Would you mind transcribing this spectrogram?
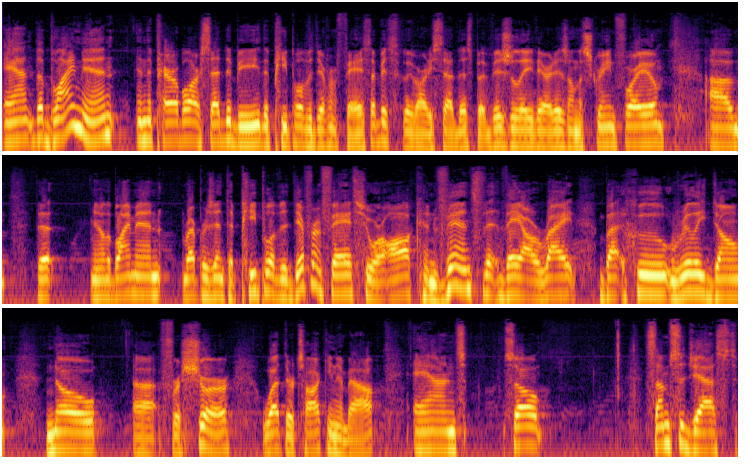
And the blind men in the parable are said to be the people of a different faith. I basically have already said this, but visually, there it is on the screen for you. Um, the, you know, the blind men represent the people of the different faiths who are all convinced that they are right, but who really don't know uh, for sure what they're talking about. And so some suggest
